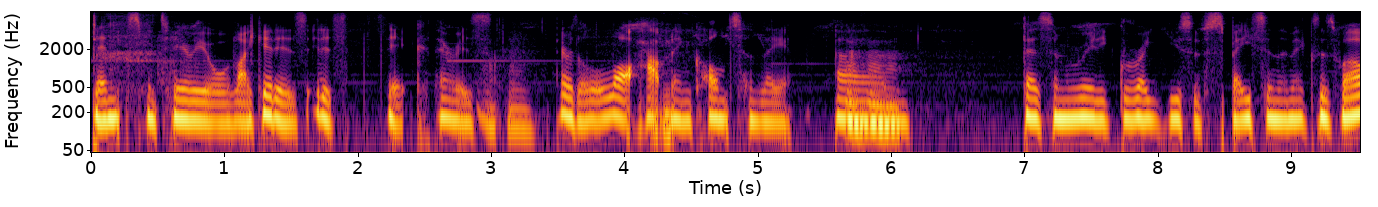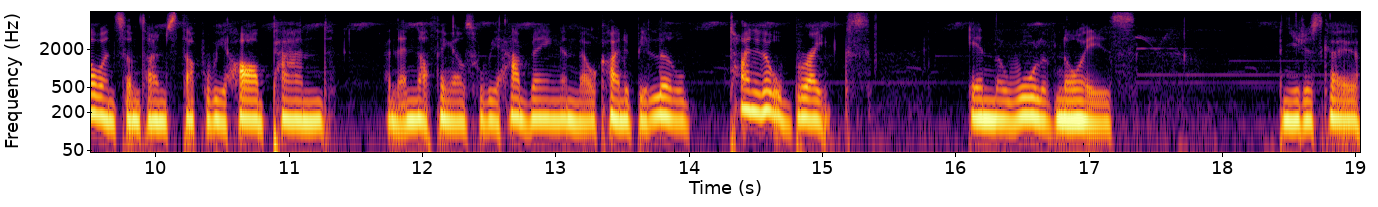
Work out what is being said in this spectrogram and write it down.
dense material, like it is, it is thick. There is hmm there is a lot happening constantly. Um, Mhm. There's some really great use of space in the mix as well, and sometimes stuff will be hard panned, and then nothing else will be happening, and there'll kind of be little, tiny little breaks in the wall of noise, and you just go,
